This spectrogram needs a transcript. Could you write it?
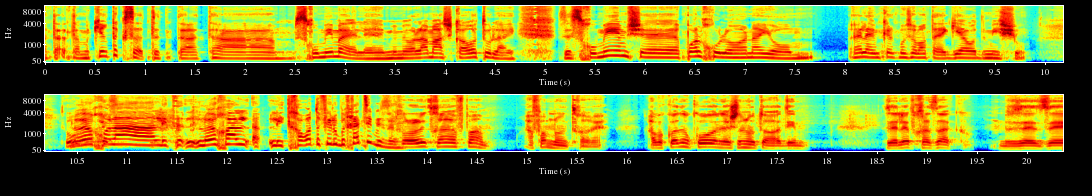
אתה, אתה מכיר את, הסכומים האלה, מעולם ההשקעות אולי. זה סכומים שהפועל חולון היום, אלא אם כן, כמו שאמרת, יגיע עוד מישהו. לא יכולה, לא יכולה להתחרות אפילו בחצי מזה. אנחנו לא נתחרה אף פעם, אף פעם לא נתחרה. אבל קודם כל יש לנו את האוהדים. זה לב חזק, זה, זה,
